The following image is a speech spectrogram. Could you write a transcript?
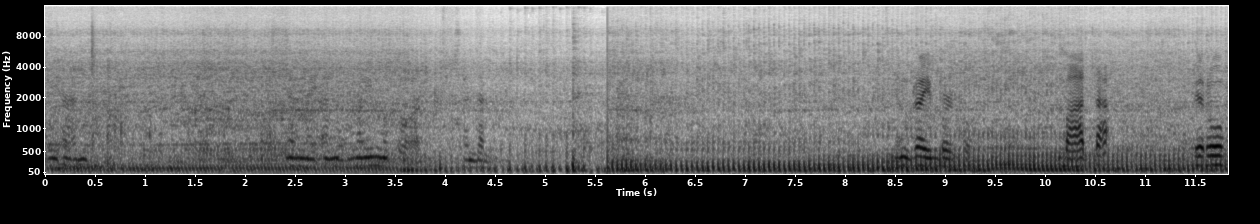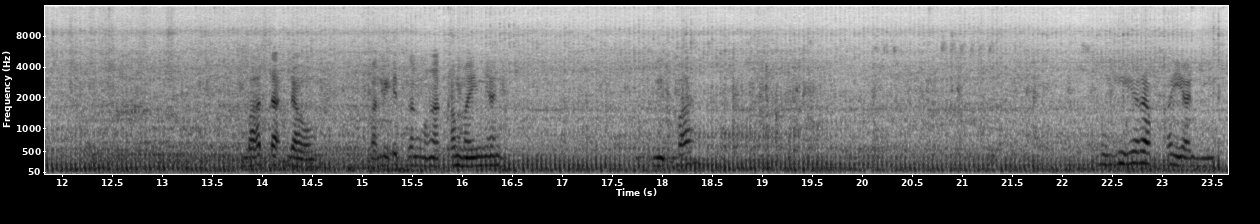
Ayan. Yan may ano, may motor. Sandali. Yung driver ko. Bata. Pero bata daw. Maliit lang mga kamay niyan. Di ba? Ang kaya dito.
